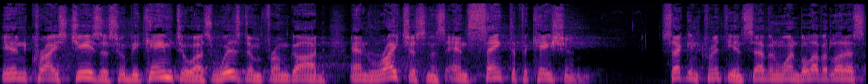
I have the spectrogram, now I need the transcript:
In Christ Jesus who became to us wisdom from God and righteousness and sanctification 2 Corinthians 7 1, Beloved, let us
